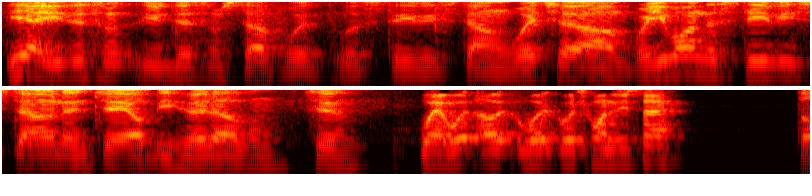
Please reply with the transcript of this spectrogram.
Yeah, you did some you did some stuff with, with Stevie Stone. Which um were you on the Stevie Stone and JLB Hood album too? Wait, what, uh, what which one did you say? The,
